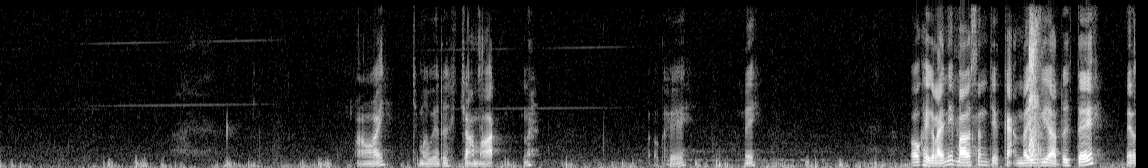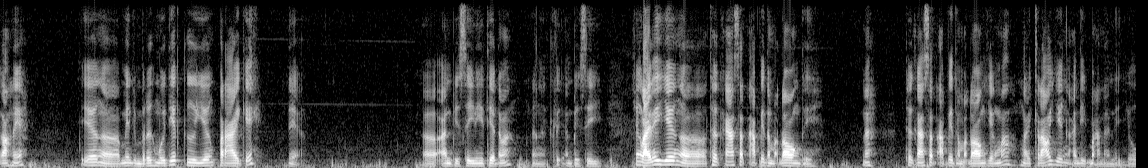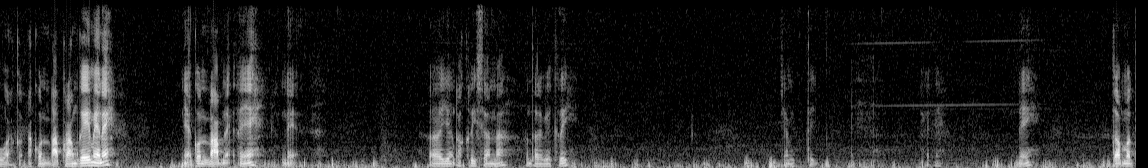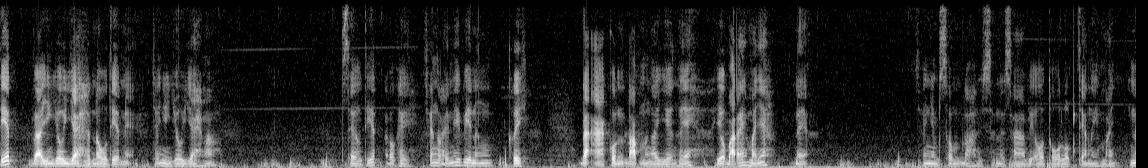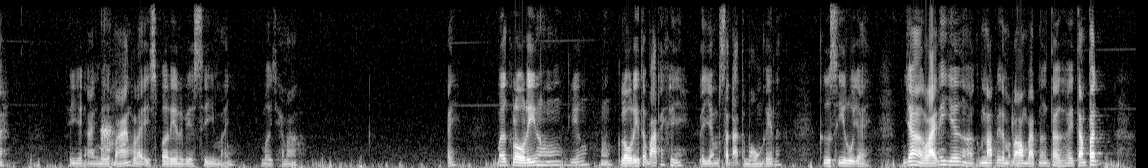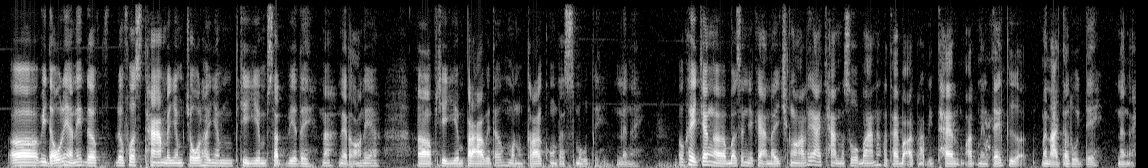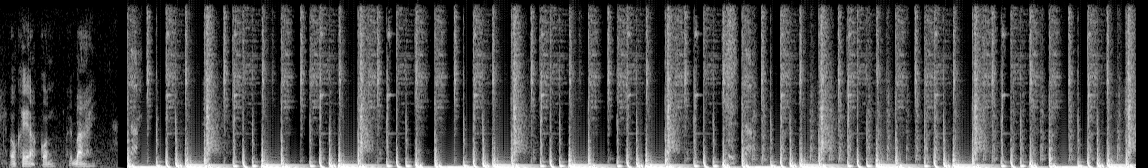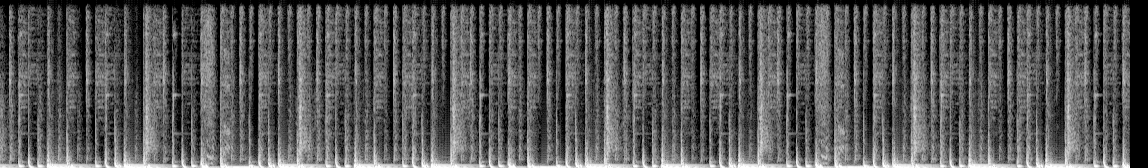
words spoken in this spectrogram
មកហើយចាំមើលវារើសចាំអត់ណាអូខេនេះអូខេកន្លែងនេះបើសិនជាករណីវាអត់រើសទេអ្នកទាំងអស់គ្នា យើងមានជំរឿសមួយទៀតគឺយើងប្រើគេនេះ NPC នេះទៀតហ្នឹងហ្នឹង click NPC ចឹងឡើយនេះយើងធ្វើការ set up វាតែម្ដងទេណាធ្វើការ set up វាតែម្ដងចឹងមកថ្ងៃក្រោយយើងអាចនេះបានហើយនេះយកអាគុណ10ក្រោមគេមែនទេនេះគុណ10នេះឃើញទេនេះយើងដោះ click សិនណាបន្តវា click ចាំតិចនេះតបមកទៀតវាឲ្យយើងយក yes no ទៀតនេះអញ្ចឹងយើងយក yes មក save ទៀតអូខេអញ្ចឹងកន្លែងនេះវានឹង click ដាក់អាគុណ10នឹងឲ្យយើងឃើញទេយកបាត់ហើយមិញណានេះអញ្ចឹងខ្ញុំសុំដោះនេះសិនដោយសារវាអូតូលុបទាំងនេះមិញណាហើយយើងអាចមើលបានកន្លែង experience វា C មិញមើលចេះមកអីមើល glory ក្នុងយើង glory ទៅបាត់ហើយឃើញទេដែលខ្ញុំសិតដាក់ដំបងគេហ្នឹងគឺ C រួចហើយអញ្ចឹងកន្លែងនេះយើងកំណត់វាតែម្ដងបែបហ្នឹងទៅហើយតាមពិត អឺវីដេអូនេះអានេះ the first time ដែលខ្ញុំចូលហើយខ្ញុំព្យាយាមសិតវាទេណាអ្នកទាំងអស់នេះព្យាយាមប្រើវាទៅមុនក្រោយគង់តែ smooth ទេហ្នឹងហើយអូខេអញ្ចឹងបើសិនជាករណីឆ្ងល់ទេអាចឆាត់មកសួរបានណាប៉ុន្តែបើឲ្យប្រាប់ detail អត់មែនទេគឺមិនអាចទៅរួចទេហ្នឹងហើយអូខេអរគុណបាយបាយ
